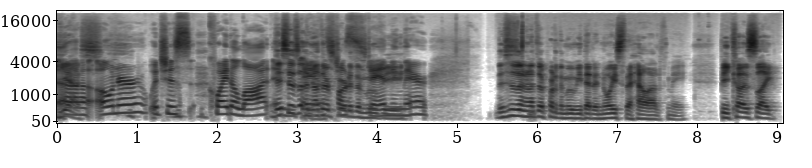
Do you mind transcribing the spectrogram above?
uh, Yes. owner, which is quite a lot. This is another part of the movie. Standing there, this is another part of the movie that annoys the hell out of me because like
